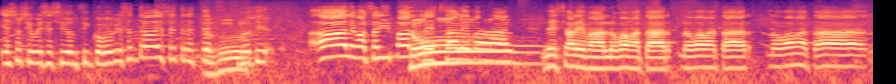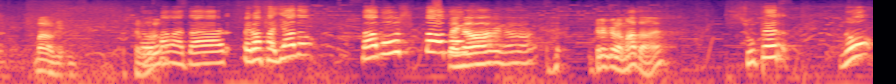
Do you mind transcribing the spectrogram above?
Eso si hubiese sido un 5B, hubiese entrado ese 3C. ¡Ah! Le va a salir mal, le sale mal. Le sale mal, lo va a matar, lo va a matar, lo va a matar. Bueno, ¿seguro? Lo va a matar. Pero ha fallado. ¡Vamos! ¡Vamos! Venga, va, venga, va. Creo que lo mata, ¿eh? Super. No.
